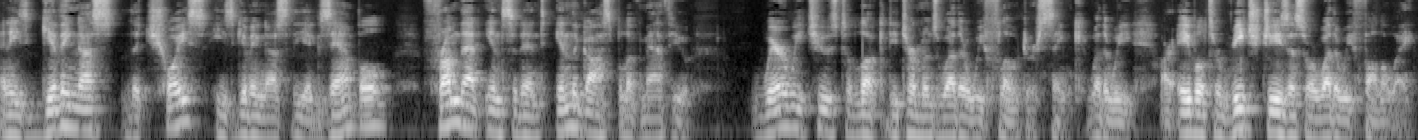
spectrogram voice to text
And he's giving us the choice. He's giving us the example from that incident in the Gospel of Matthew, where we choose to look determines whether we float or sink, whether we are able to reach Jesus or whether we fall away.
